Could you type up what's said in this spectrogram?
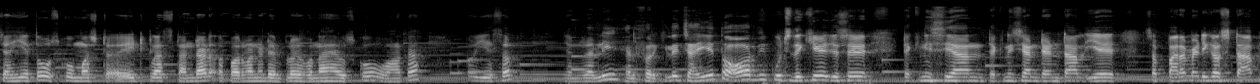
चाहिए तो उसको मस्ट एट क्लास स्टैंडर्ड और परमानेंट एम्प्लॉय होना है उसको, वहाँ का तो ये सब जनरली हेल्पर के लिए चाहिए। तो और भी कुछ देखिए, जैसे टेक्नीशियन टेक्नीशियन डेंटल ये सब पैरामेडिकल स्टाफ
